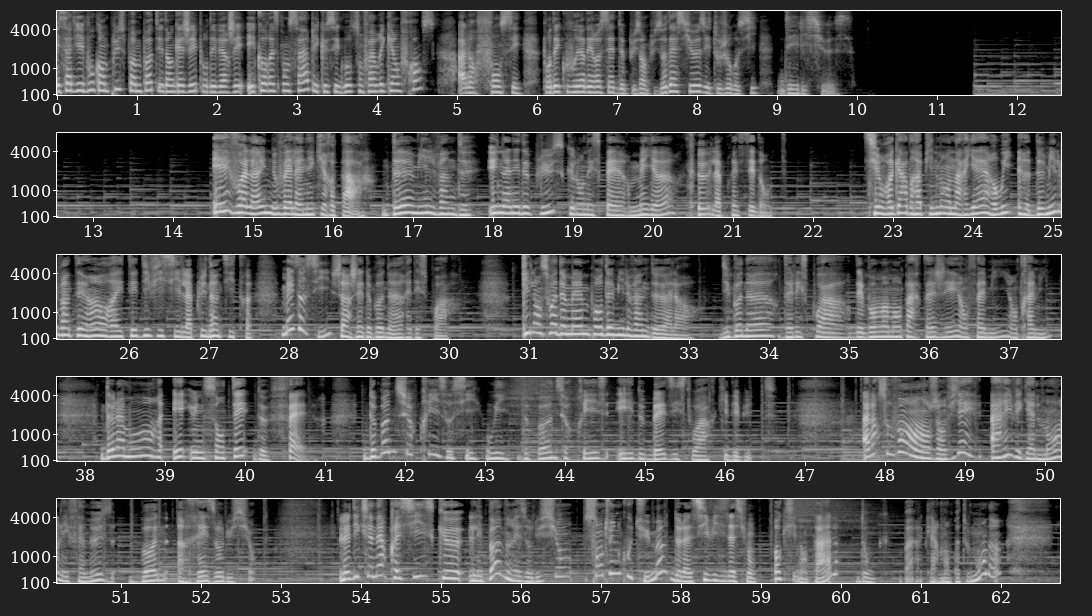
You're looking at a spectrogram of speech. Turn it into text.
Et saviez-vous qu'en plus Pompot est engagé pour des vergers éco-responsables et que ces gourdes sont fabriquées en France? Alors foncez pour découvrir des recettes de plus en plus audacieuses et toujours aussi délicieuses. Et voilà une nouvelle année qui repart. 2022. Une année de plus que l'on espère meilleure que la précédente. Si on regarde rapidement en arrière, oui, 2021 aura été difficile à plus d'un titre, mais aussi chargé de bonheur et d'espoir. Qu'il en soit de même pour 2022 alors. Du bonheur, de l'espoir, des bons moments partagés en famille, entre amis, de l'amour et une santé de fer. De bonnes surprises aussi, oui, de bonnes surprises et de belles histoires qui débutent. Alors souvent en janvier arrivent également les fameuses bonnes résolutions. Le dictionnaire précise que les bonnes résolutions sont une coutume de la civilisation occidentale, donc bah, clairement pas tout le monde, hein,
